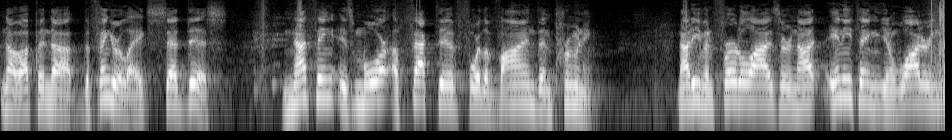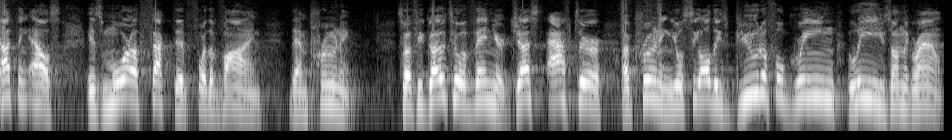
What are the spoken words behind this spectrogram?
no, up in uh, the Finger Lakes said this. Nothing is more effective for the vine than pruning. Not even fertilizer, not anything, you know, watering, nothing else is more effective for the vine than pruning. So if you go to a vineyard just after a pruning, you'll see all these beautiful green leaves on the ground.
